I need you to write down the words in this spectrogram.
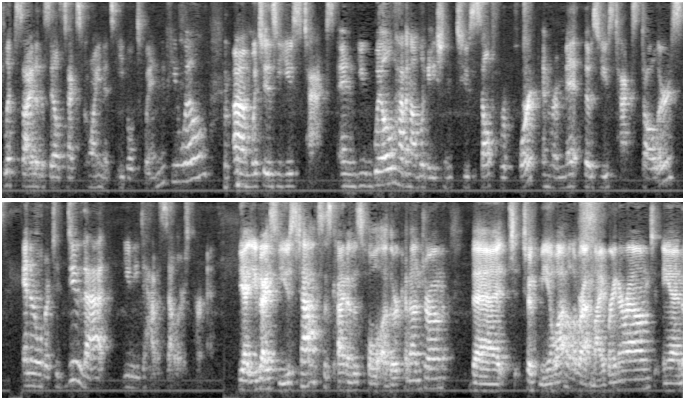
flip side of the sales tax coin, its evil twin, if you will, um, which is use tax. And you will have an obligation to self report and remit those use tax dollars. And in order to do that, you need to have a seller's permit. Yeah, you guys use tax is kind of this whole other conundrum that took me a while to wrap my brain around. And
